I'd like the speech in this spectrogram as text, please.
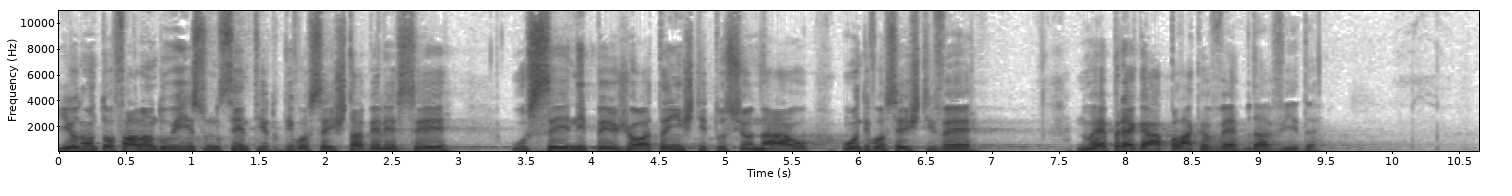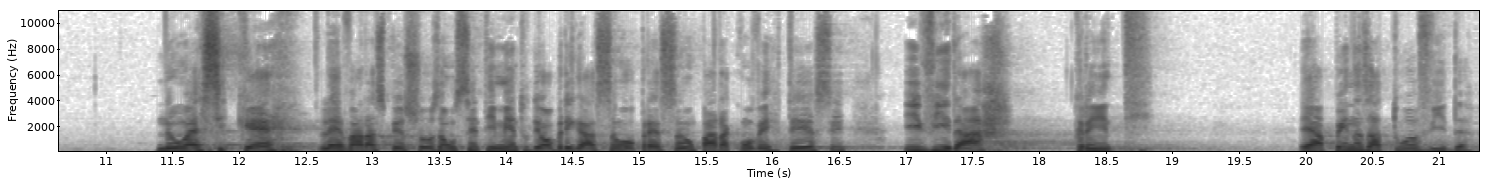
E eu não estou falando isso no sentido de você estabelecer o CNPJ institucional onde você estiver. Não é pregar a placa Verbo da Vida. Não é sequer levar as pessoas a um sentimento de obrigação ou pressão para converter-se e virar crente. É apenas a tua vida,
